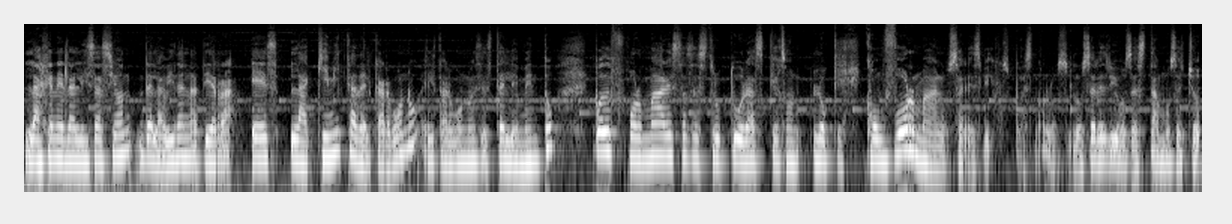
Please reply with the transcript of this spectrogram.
La generalización de la vida en la Tierra es la química del carbono. El carbono es este elemento, puede formar estas estructuras que son lo que conforma a los seres vivos. Pues, ¿no? Los, seres vivos estamos hechos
